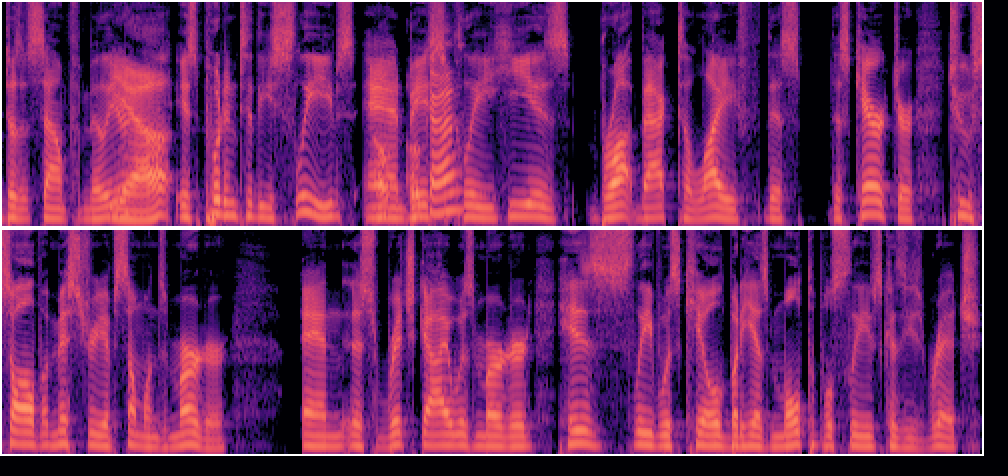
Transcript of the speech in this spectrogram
does it sound familiar? yeah. Is put into these sleeves, and okay. basically he is brought back to life. This this character to solve a mystery of someone's murder. And this rich guy was murdered. His sleeve was killed, but he has multiple sleeves because he's rich.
